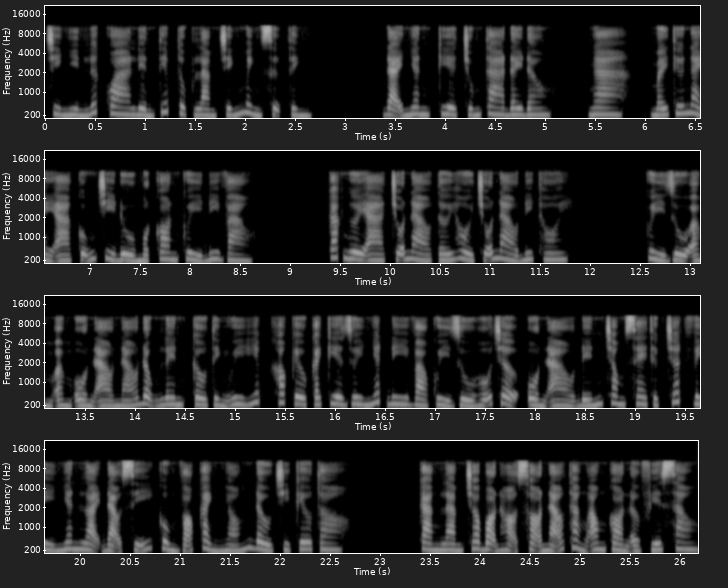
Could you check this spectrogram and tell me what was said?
chỉ nhìn lướt qua liền tiếp tục làm chính mình sự tình. Đại nhân kia chúng ta đây đâu? Nga, mấy thứ này à cũng chỉ đủ một con quỷ đi vào. Các ngươi à chỗ nào tới hồi chỗ nào đi thôi. Quỷ dù ầm ầm ồn ào náo động lên cầu tình uy hiếp khóc kêu cái kia duy nhất đi vào quỷ dù hỗ trợ ồn ào đến trong xe thực chất vì nhân loại đạo sĩ cùng võ cảnh nhóm đầu chỉ kêu to. Càng làm cho bọn họ sọ não thẳng ong còn ở phía sau.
